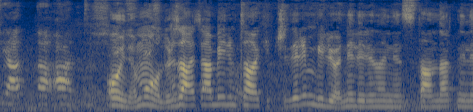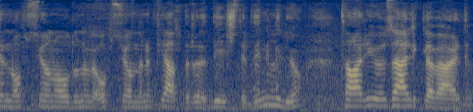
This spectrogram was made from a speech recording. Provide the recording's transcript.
fiyatta artış. Oynama olur. Zaten benim takipçilerim biliyor nelerin hani standart nelerin opsiyon olduğunu ve opsiyonların fiyatları değiştirdiğini biliyor. Tarihi özellikle verdim.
